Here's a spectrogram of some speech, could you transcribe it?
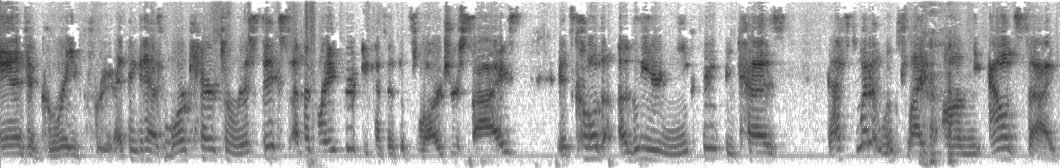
and a grapefruit. I think it has more characteristics of a grapefruit because of its larger size. It's called ugly or unique fruit because that's what it looks like on the outside.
